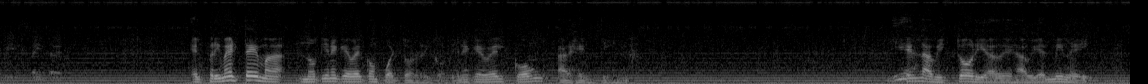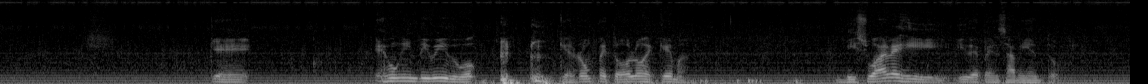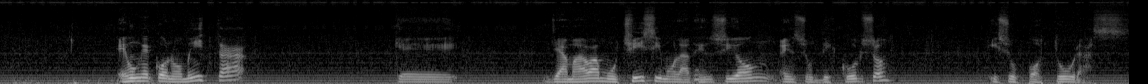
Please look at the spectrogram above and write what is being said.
El primer tema no tiene que ver con Puerto Rico, tiene que ver con Argentina. Y es la victoria de Javier Milei, que es un individuo que rompe todos los esquemas visuales y, de pensamiento. Es un economista que llamaba muchísimo la atención en sus discursos y sus posturas.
